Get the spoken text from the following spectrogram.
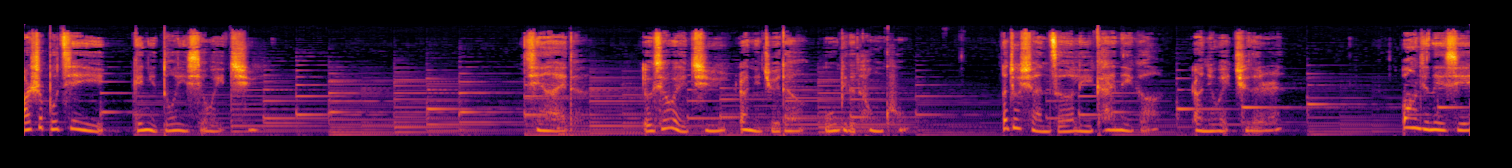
而是不介意给你多一些委屈，亲爱的，有些委屈让你觉得无比的痛苦，那就选择离开那个让你委屈的人，忘记那些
